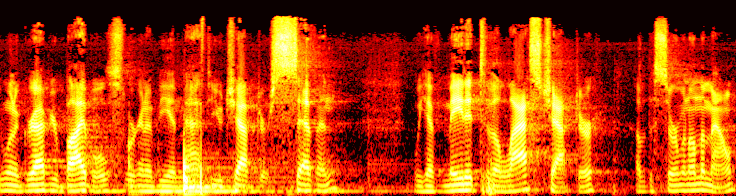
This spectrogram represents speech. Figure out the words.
you want to grab your Bibles, we're going to be in Matthew chapter 7. We have made it to the last chapter of the Sermon on the Mount.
